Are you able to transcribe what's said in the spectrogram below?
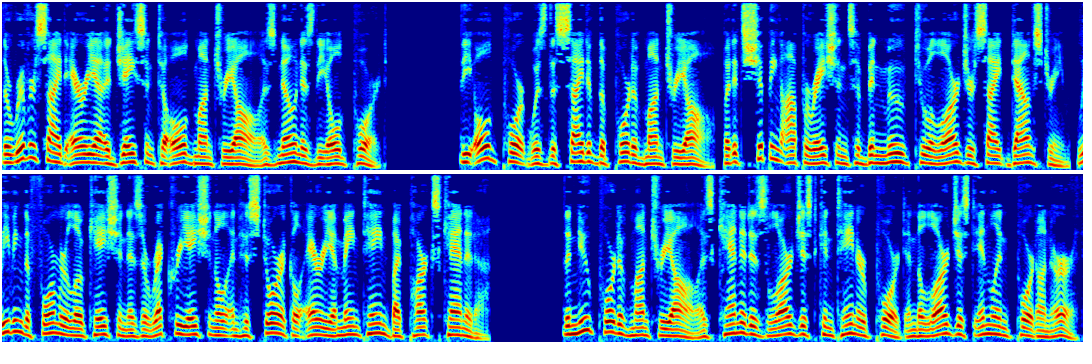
The riverside area adjacent to Old Montreal is known as the Old Port. The old port was the site of the Port of Montreal, but its shipping operations have been moved to a larger site downstream, leaving the former location as a recreational and historical area maintained by Parks Canada. The new Port of Montreal is Canada's largest container port and the largest inland port on Earth.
